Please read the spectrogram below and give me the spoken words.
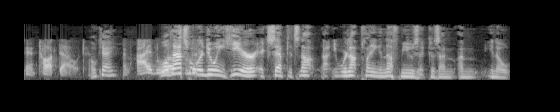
and talked out. Okay. And I'd Well, that's what we're doing here, except it's not, uh, we're not playing enough music because I'm, I'm, you know,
